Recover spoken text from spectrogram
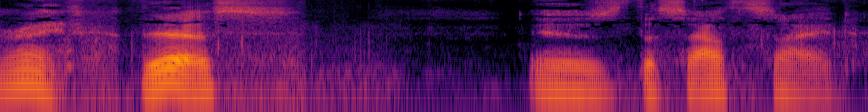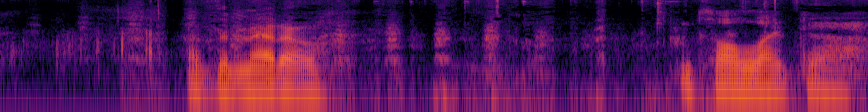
All right, this is the south side of the meadow. It's all like uh,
